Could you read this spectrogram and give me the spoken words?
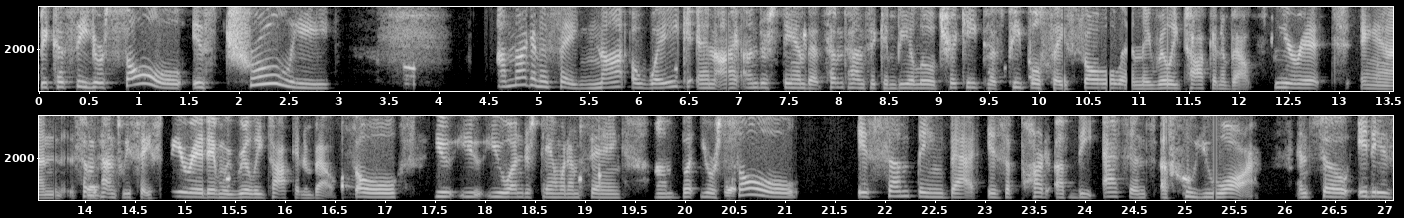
Because, see, your soul is truly, I'm not going to say not awake, and I understand that sometimes it can be a little tricky because people say soul and they really talking about spirit, and sometimes we say spirit and we really talking about soul. You you you understand what I'm saying? Um, but your soul is something that is a part of the essence of who you are. And so it is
